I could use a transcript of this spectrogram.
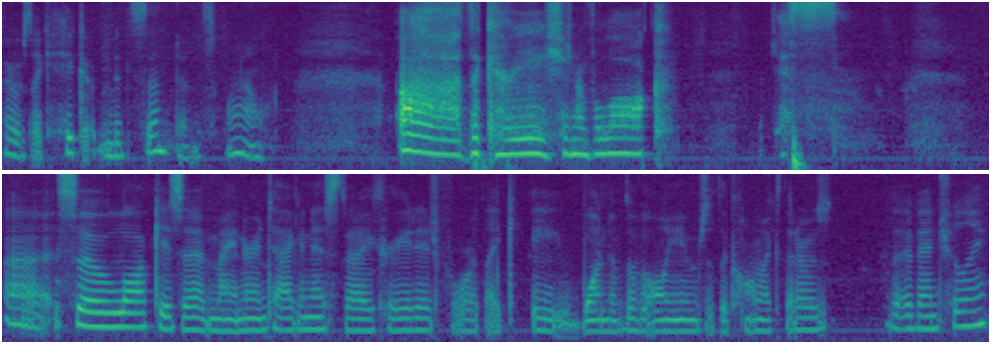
That was like hiccup mid-sentence. Wow. Ah, the creation of Locke. Yes. Uh, so Locke is a minor antagonist that I created for like a one of the volumes of the comic that I was eventually,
